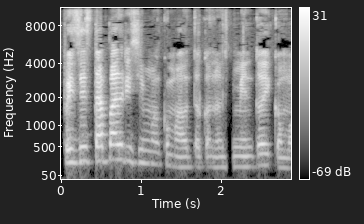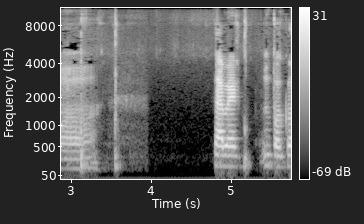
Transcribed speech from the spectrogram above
Pues está padrísimo como autoconocimiento y como saber un poco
